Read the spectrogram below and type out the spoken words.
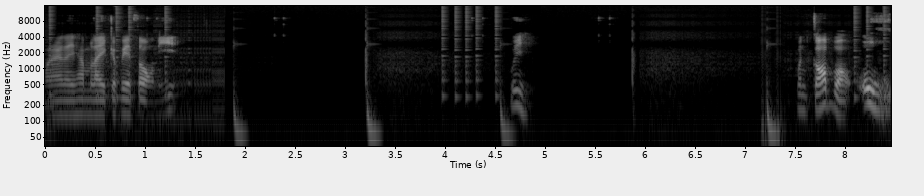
มานายทำอะไรกับเฟสสองนี้ อุ้ย มันก๊อปบอกโอ้โห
